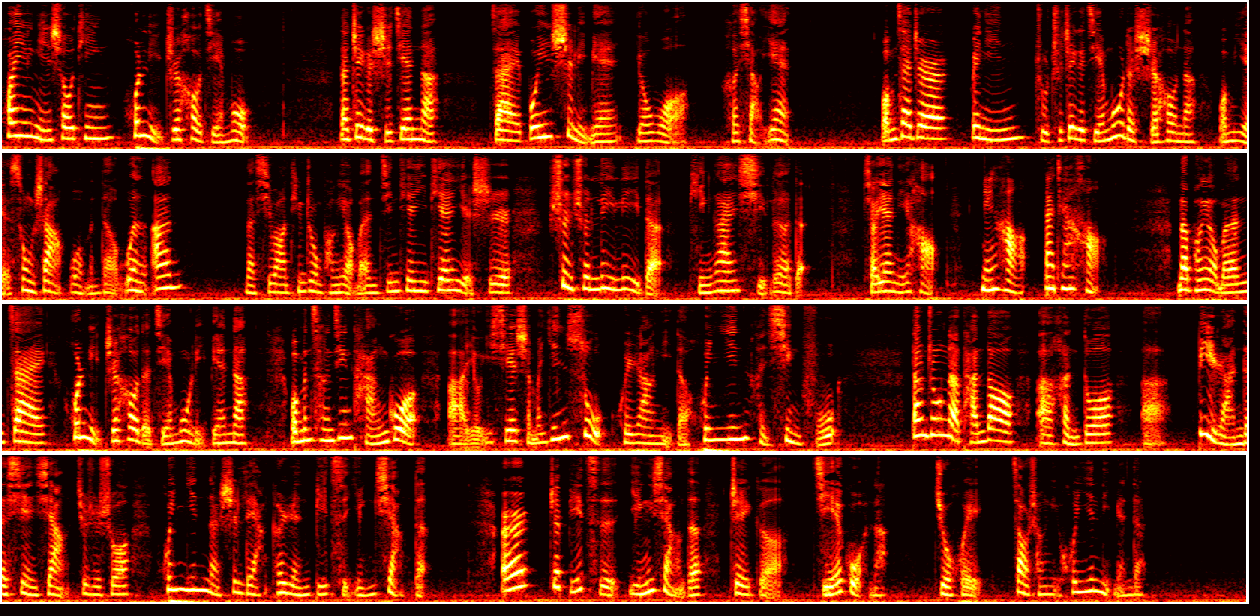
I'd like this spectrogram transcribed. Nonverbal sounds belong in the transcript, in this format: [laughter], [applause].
欢迎您收听《婚礼之后》节目。那这个时间呢，在播音室里面有我和小燕，我们在这儿为您主持这个节目的时候呢，我们也送上我们的问安。那希望听众朋友们今天一天也是顺顺利利的、平安喜乐的。小燕你好，您好，大家好。那朋友们，在婚礼之后的节目里边呢，我们曾经谈过啊、有一些什么因素会让你的婚姻很幸福。当中呢，谈到呃很多呃必然的现象，就是说婚姻呢是两个人彼此影响的，而这彼此影响的这个结果呢，就会造成你婚姻里面的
